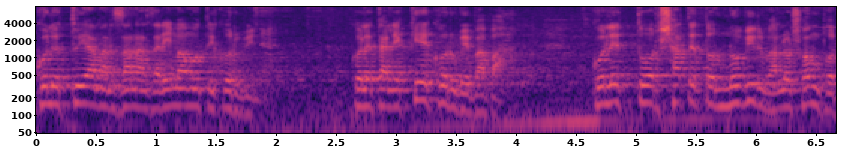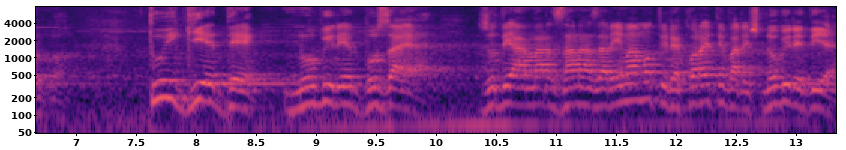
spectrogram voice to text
কলে তুই আমার জানাজার ইমামতি করবি না। কলে তাহলে কে করবে, বাবা? কলে তোর সাথে তোর নবীর ভালো সম্পর্ক। তুই গিয়ে দেখ, নবীরে বোঝায়া। যদি আমার জানাজার ইমামতিটা করাইতে পারিস, নবীরে দিয়ে।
